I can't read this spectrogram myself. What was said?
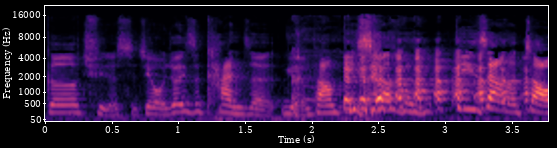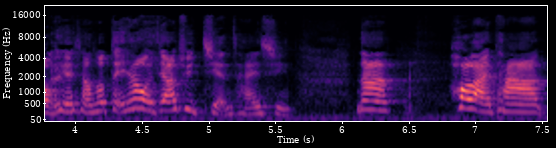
歌曲的时间，我就一直看着远方地上的 地上的照片，想说等一下我一定要去捡才行。那后来他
